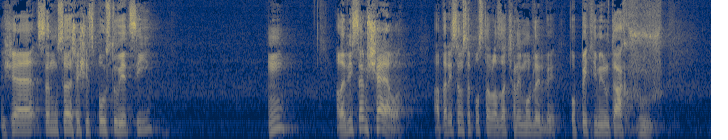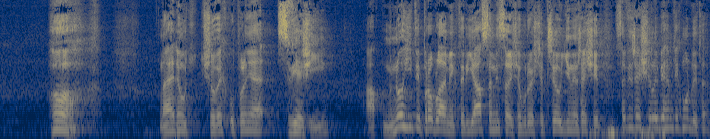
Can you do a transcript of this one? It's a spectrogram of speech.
že jsem musel řešit spoustu věcí. Hm? Ale když jsem šel a tady jsem se postavil a začaly modlitby, po pěti minutách uf, oh, najednou člověk úplně svěží a mnohý ty problémy, které já jsem myslel, že budu ještě tři hodiny řešit, se vyřešily během těch modlitev.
